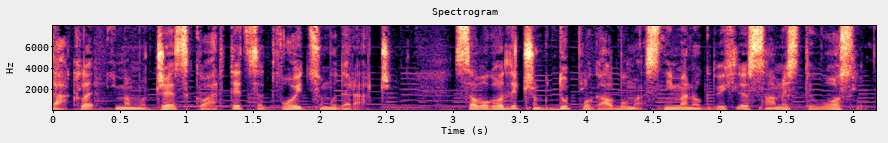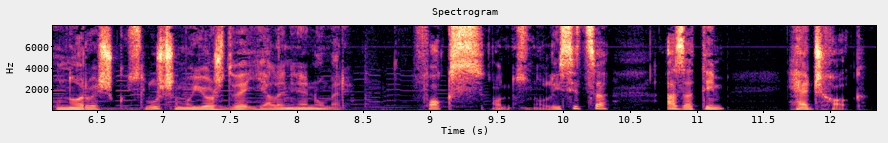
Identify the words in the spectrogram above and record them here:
Dakle, imamo jazz kvartet sa dvojicom udarača. Sa ovog odličnog duplog albuma snimanog 2018. u Oslu u Norveškoj slušamo još dve jelenine numere. Fox, odnosno Lisica, a zatim Hedgehog –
